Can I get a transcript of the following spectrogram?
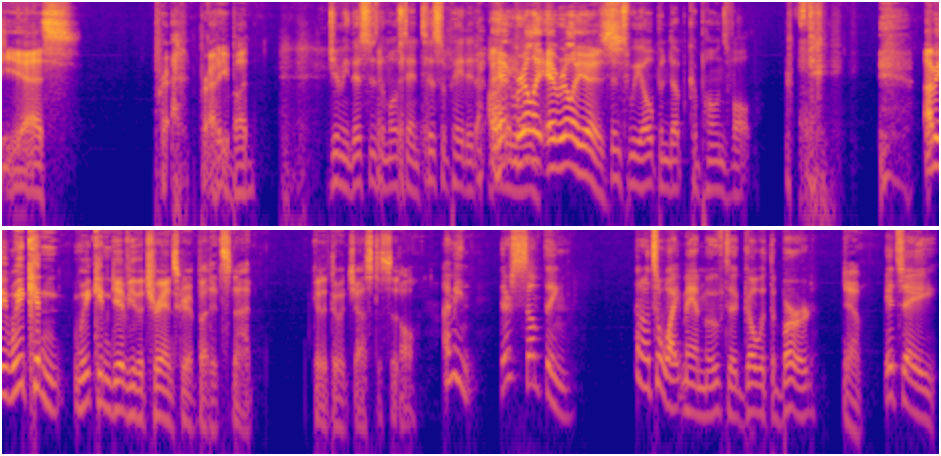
Yes. Pr- proud of you, bud. Jimmy, this is the most anticipated It really, it really is. since we opened up Capone's vault. I mean, we can we can give you the transcript, but it's not going to do it justice at all. I mean, there's something, I know it's a white man move to go with the bird. Yeah, It's a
